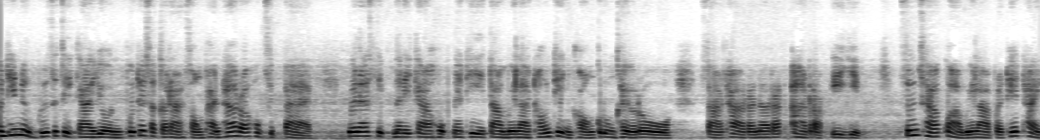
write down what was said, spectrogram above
วันที่ 1 พฤศจิกายน พุทธศักราช 2568 เวลา 10 นาฬิกา 6 นาทีตามเวลาท้องถิ่นของกรุงไคโร สาธารณรัฐอาหรับอียิปต์ ซึ่งช้ากว่าเวลาประเทศไทย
